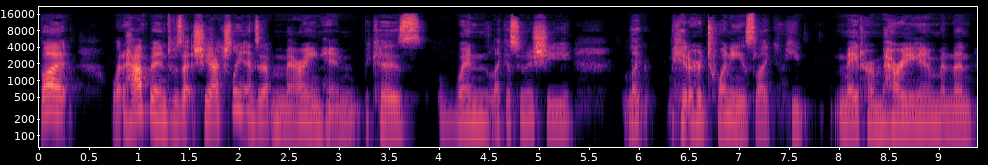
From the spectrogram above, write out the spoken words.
But what happened was that she actually ended up marrying him because when, like, as soon as she like hit her 20s, like he made her marry him and then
